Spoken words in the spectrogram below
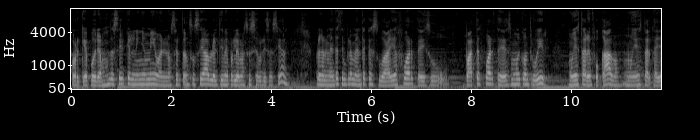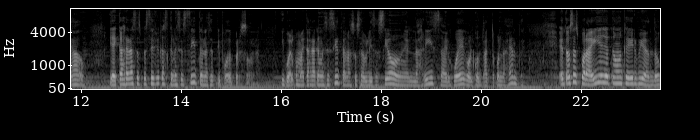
Porque podríamos decir que el niño mío, al no ser tan sociable, él tiene problemas de sociabilización. Pero realmente simplemente que su área fuerte y su parte fuerte es muy construir, muy estar enfocado, muy estar callado. Y hay carreras específicas que necesitan ese tipo de personas. Igual como hay carreras que necesitan la sociabilización, la risa, el juego, el contacto con la gente. Entonces por ahí yo tengo que ir viendo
